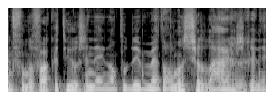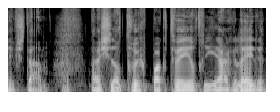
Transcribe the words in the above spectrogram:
van de vacatures in Nederland op dit moment al een salaris erin heeft staan. Nou, als je dat terugpakt twee of drie jaar geleden,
